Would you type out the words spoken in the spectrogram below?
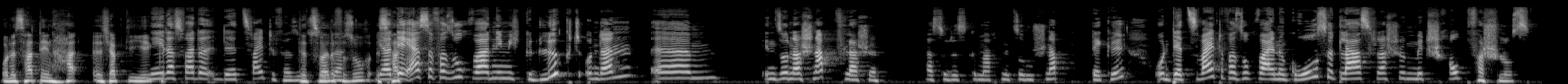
Und es hat den, Ha- ich habe die, Nee, das war der, der zweite Versuch. Der zweite sogar. Versuch? Es Ja, der erste Versuch war nämlich geglückt und dann ähm, in so einer Schnappflasche hast du das gemacht mit so einem Schnappdeckel. Und der zweite Versuch war eine große Glasflasche mit Schraubverschluss.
